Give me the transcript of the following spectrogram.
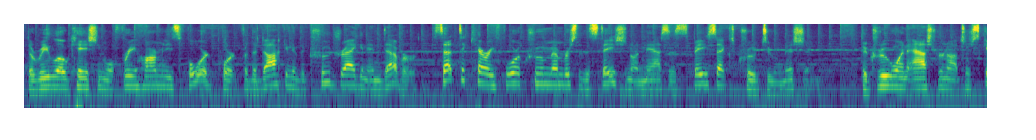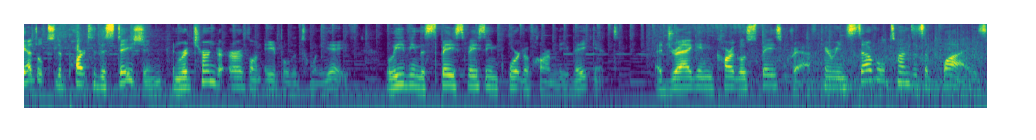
The relocation will free Harmony's forward port for the docking of the Crew Dragon Endeavour, set to carry four crew members to the station on NASA's SpaceX Crew 2 mission. The Crew 1 astronauts are scheduled to depart to the station and return to Earth on April the 28th, leaving the space-facing port of Harmony vacant a Dragon cargo spacecraft carrying several tons of supplies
